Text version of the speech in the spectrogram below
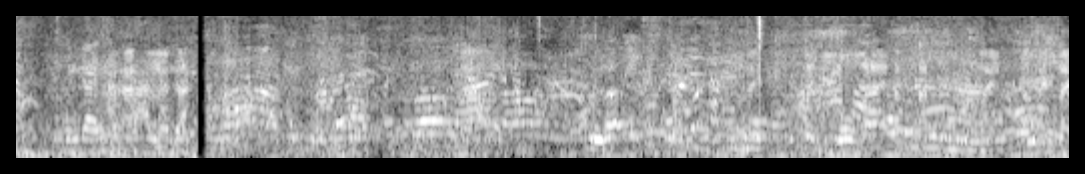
ับ ที่ใส่ออกในชีวิตที่พูดเพิ่งได้ทางร้านแล้วจ้ะหรือว่าเป็นผู้ชายโลกได้ครับตัดใส่ใส่ใส่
